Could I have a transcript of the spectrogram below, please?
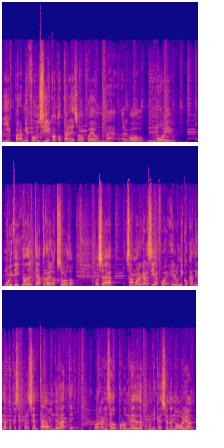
y para mí fue un circo total eso, fue una, algo muy, muy digno del teatro del absurdo. O sea, Samuel García fue el único candidato que se presenta a un debate organizado por un medio de comunicación en Nuevo León.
